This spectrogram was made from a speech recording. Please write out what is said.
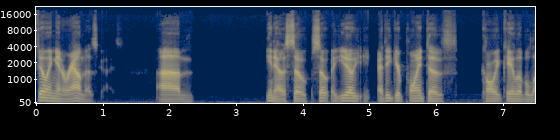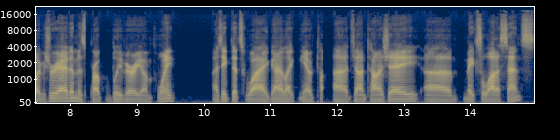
filling in around those guys. Um, you know, so so you know, I think your point of calling Caleb a luxury item is probably very on point. I think that's why a guy like you know uh, John Tonje uh, makes a lot of sense.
